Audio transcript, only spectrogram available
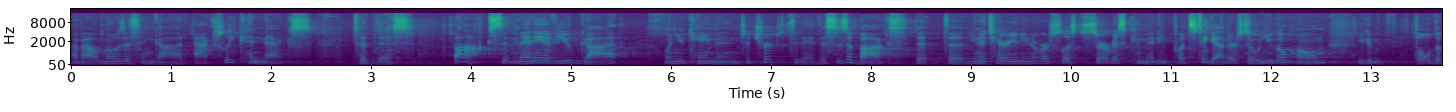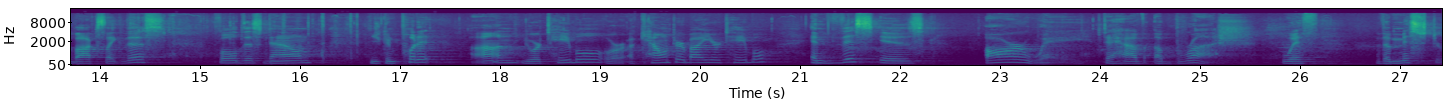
about Moses and God actually connects to this box that many of you got when you came into church today. This is a box that the Unitarian Universalist Service Committee puts together. So when you go home, you can fold the box like this, fold this down. You can put it on your table or a counter by your table. And this is our way to have a brush with the mystery.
